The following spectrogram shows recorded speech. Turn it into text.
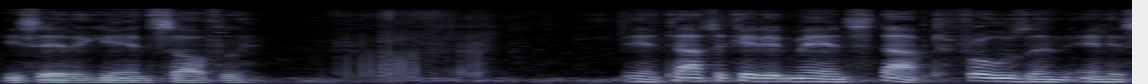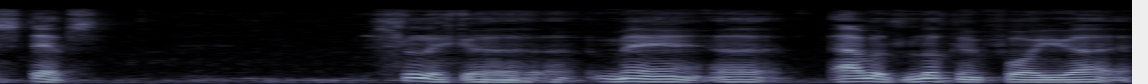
he said again softly. The intoxicated man stopped, frozen in his steps. Slick, uh, man, uh, I was looking for you. I...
